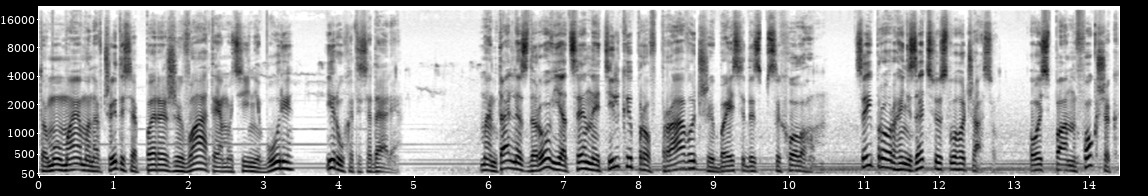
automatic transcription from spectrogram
Тому маємо навчитися переживати емоційні бурі і рухатися далі. Ментальне здоров'я це не тільки про вправи чи бесіди з психологом, це й про організацію свого часу. Ось пан Фокшик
